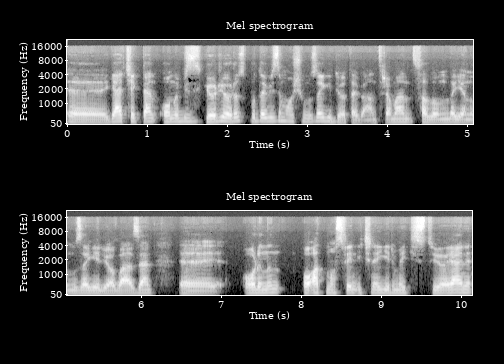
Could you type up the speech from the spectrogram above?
e, gerçekten onu biz görüyoruz. Bu da bizim hoşumuza gidiyor tabii. Antrenman salonunda yanımıza geliyor bazen. E, oranın o atmosferin içine girmek istiyor. Yani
